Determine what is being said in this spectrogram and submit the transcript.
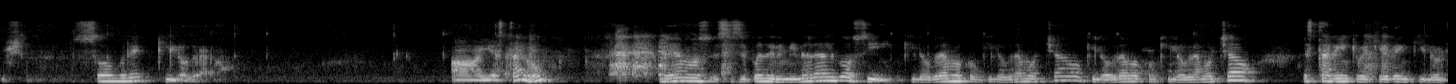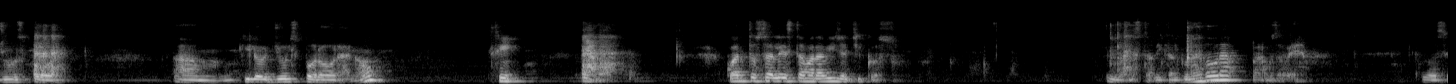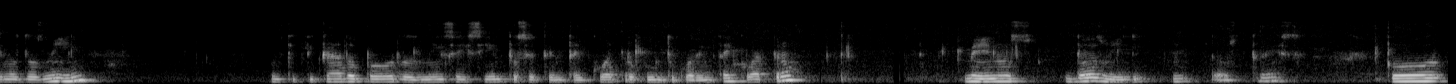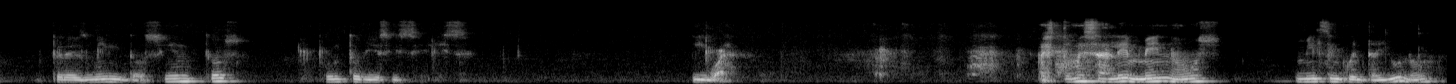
sobre kilogramo. Ahí está, ¿no? Veamos si se puede eliminar algo. Sí, kilogramo con kilogramo, chao. Kilogramo con kilogramo, chao. Está bien que me quede en kilojoules por, kilojoules por hora, ¿no? Sí. ¿Cuánto sale esta maravilla, chicos? ¿Dónde está mi calculadora? Vamos a ver. Pues hacemos 2000 multiplicado por 2674.44 menos 2000, 2, 3, por 3200.16 igual. Esto me sale menos 1051.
